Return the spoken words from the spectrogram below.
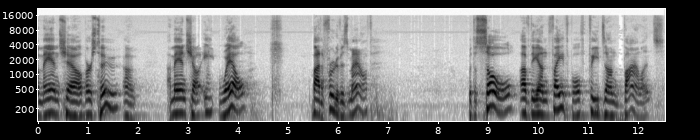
A man shall, verse 2, um, a man shall eat well by the fruit of his mouth, but the soul of the unfaithful feeds on violence.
